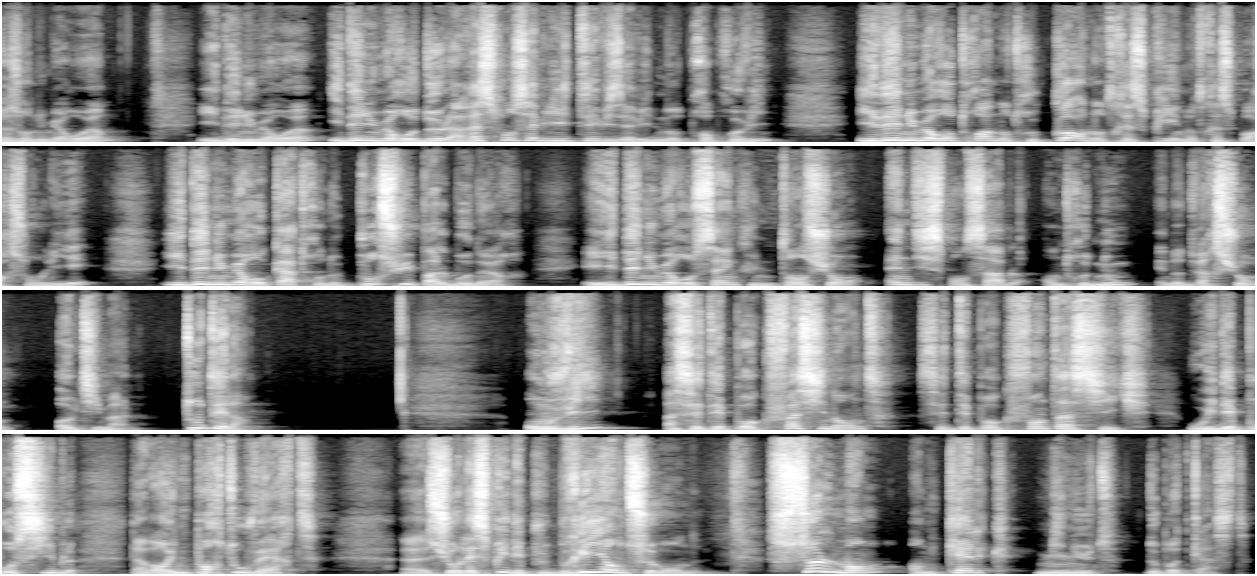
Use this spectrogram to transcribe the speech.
raison numéro 1. Idée numéro 1. Idée numéro 2, la responsabilité vis-à-vis de notre propre vie. Idée numéro 3, notre corps, notre esprit et notre espoir sont liés. Idée numéro 4, on ne poursuit pas le bonheur. Et idée numéro 5, une tension indispensable entre nous et notre version optimale. Tout est là. On vit à cette époque fascinante, cette époque fantastique, où il est possible d'avoir une porte ouverte euh, sur l'esprit des plus brillants de ce monde, seulement en quelques minutes de podcast.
